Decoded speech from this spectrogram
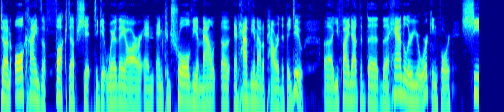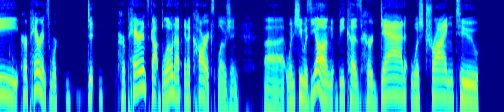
done all kinds of fucked up shit to get where they are and and control the amount of, and have the amount of power that they do. Uh, you find out that the the handler you're working for, she her parents were, d- her parents got blown up in a car explosion, uh, when she was young because her dad was trying to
